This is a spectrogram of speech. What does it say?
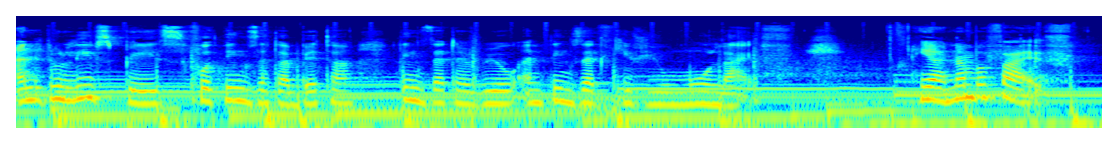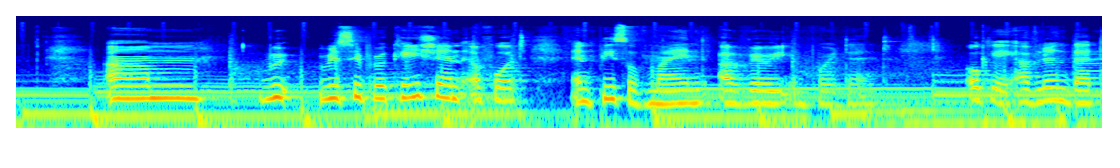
and it will leave space for things that are better, things that are real, and things that give you more life. Yeah, number five. Um, re- reciprocation, effort, and peace of mind are very important. Okay, I've learned that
